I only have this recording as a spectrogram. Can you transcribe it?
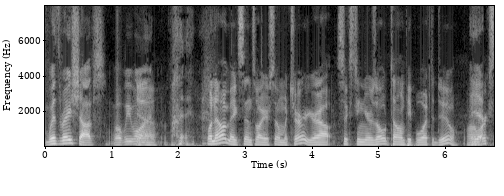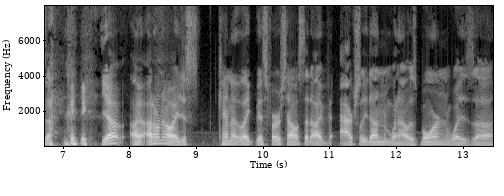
with race shops, what we want. Yeah. well, now it makes sense why you're so mature. You're out 16 years old telling people what to do on yeah. work site. yeah, I I don't know. I just kind of like this first house that I've actually done when I was born was uh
